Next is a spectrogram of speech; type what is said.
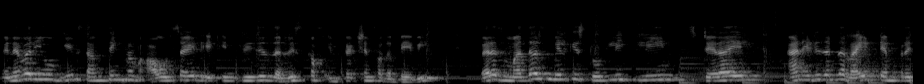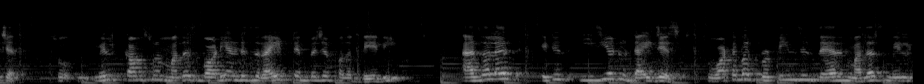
whenever you give something from outside it increases the risk of infection for the baby. Whereas mother's milk is totally clean sterile and it is at the right temperature. So milk comes from mother's body and it is the right temperature for the baby as well as it is easier to digest. So whatever proteins is there in mother's milk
